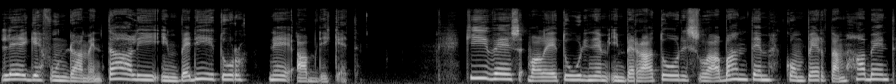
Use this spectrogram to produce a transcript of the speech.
lege fundamentali impeditur ne abdicet. Kives valetuudinem imperatoris labantem compertam habent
